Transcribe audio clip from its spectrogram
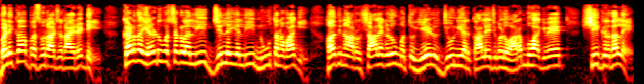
ಬಳಿಕ ಬಸವರಾಜ ರಾಯರೆಡ್ಡಿ ಕಳೆದ ಎರಡು ವರ್ಷಗಳಲ್ಲಿ ಜಿಲ್ಲೆಯಲ್ಲಿ ನೂತನವಾಗಿ ಹದಿನಾರು ಶಾಲೆಗಳು ಮತ್ತು ಏಳು ಜೂನಿಯರ್ ಕಾಲೇಜುಗಳು ಆರಂಭವಾಗಿವೆ. ಶೀಘ್ರದಲ್ಲೇ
